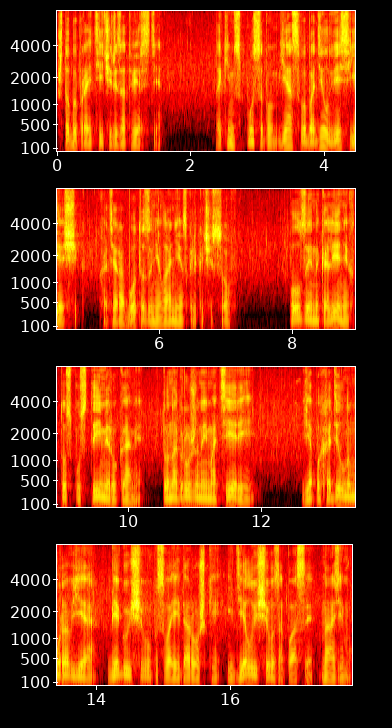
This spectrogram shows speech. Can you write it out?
чтобы пройти через отверстие. Таким способом я освободил весь ящик, хотя работа заняла несколько часов. Ползая на коленях, то с пустыми руками, то нагруженной материей, я походил на муравья, бегающего по своей дорожке и делающего запасы на зиму.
